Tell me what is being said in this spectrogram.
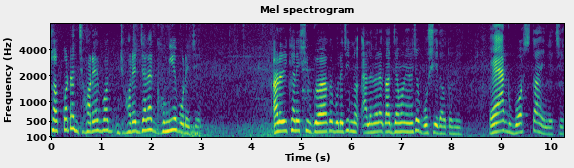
সব কটা ঝড়ের ঝড়ের জ্বালায় ঘুমিয়ে পড়েছে। আর ওইখানে শিবগ্রহাকে বলেছি, ন- অ্যালোভেরা গাছ যেমন এনেছো, বসিয়ে দাও তুমি। এক বস্তা এনেছে।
